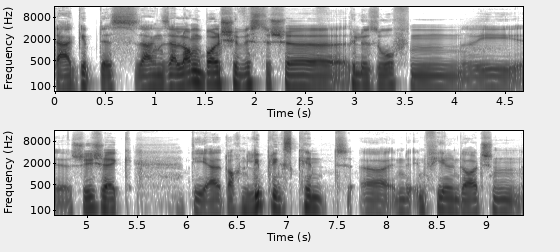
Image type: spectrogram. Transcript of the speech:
Da gibt es, sagen salonbolschewistische Philosophen wie Zizek, die ja doch ein Lieblingskind äh, in, in vielen deutschen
